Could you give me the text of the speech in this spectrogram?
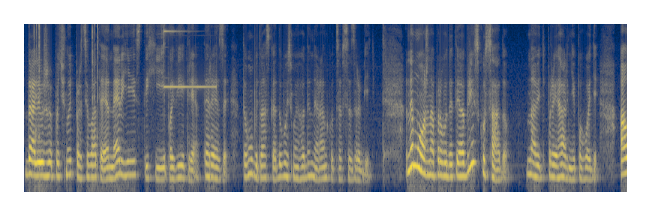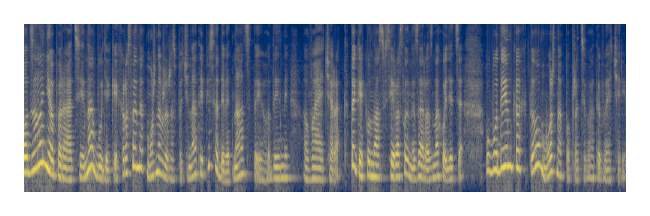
Далі вже почнуть працювати енергії, стихії, повітря, терези. Тому, будь ласка, до 8 години ранку це все зробіть. Не можна проводити обрізку саду, навіть при гарній погоді. А от зелені операції на будь-яких рослинах можна вже розпочинати після 19 години вечора. Так як у нас всі рослини зараз знаходяться у будинках, то можна попрацювати ввечері.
